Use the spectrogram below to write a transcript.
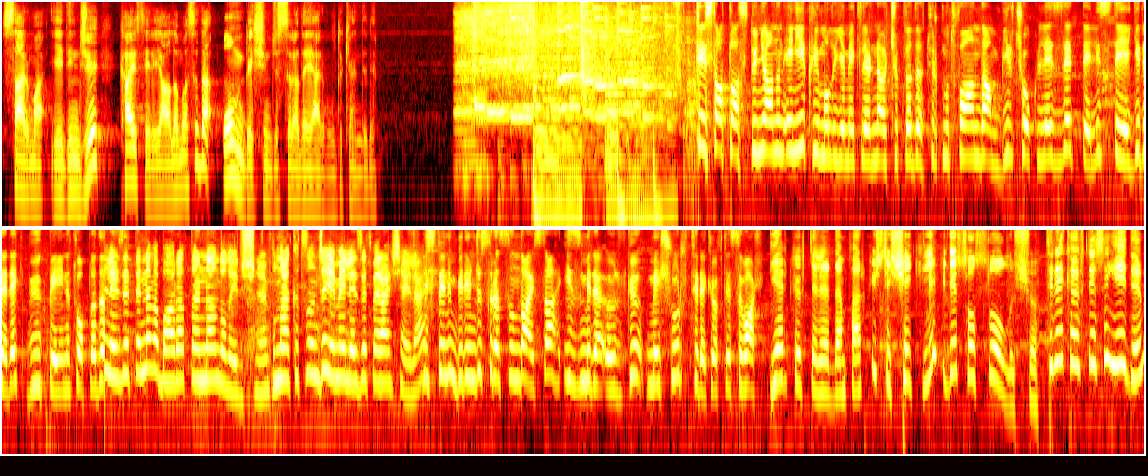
sarma 7. Kayseri yağlaması da 15. sırada yer buldu kendini. Taste Atlas dünyanın en iyi kıymalı yemeklerini açıkladı. Türk mutfağından birçok lezzet de listeye girerek büyük beğeni topladı. Lezzetlerinden ve baharatlarından dolayı düşünüyorum. Bunlar katılınca yemeğe lezzet veren şeyler. Listenin birinci sırasındaysa İzmir'e özgü meşhur tire köftesi var. Diğer köftelerden farkı işte şekli bir de soslu oluşu. Tire köftesi yedim.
